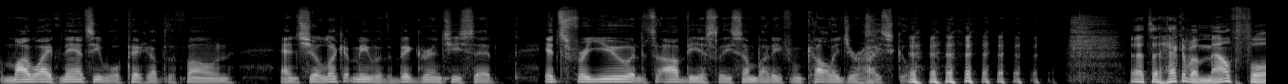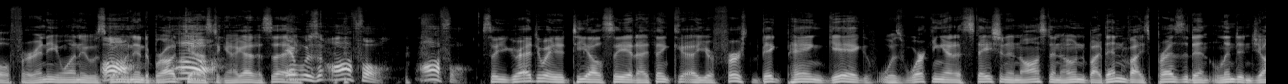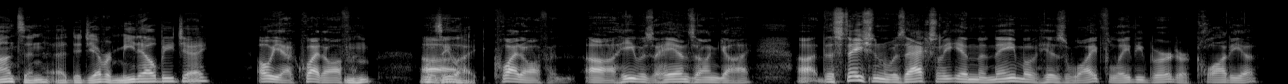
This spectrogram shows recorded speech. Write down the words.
my wife Nancy will pick up the phone and she'll look at me with a big grin. She said, It's for you, and it's obviously somebody from college or high school. That's a heck of a mouthful for anyone who was oh, going into broadcasting, oh, I got to say. It was awful. awful. So you graduated TLC, and I think uh, your first big paying gig was working at a station in Austin owned by then Vice President Lyndon Johnson. Uh, did you ever meet LBJ? Oh, yeah, quite often. Mm -hmm. What was he uh, like? Quite often. Uh, he was a hands on guy. Uh, the station was actually in the name of his wife, Lady Bird or Claudia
